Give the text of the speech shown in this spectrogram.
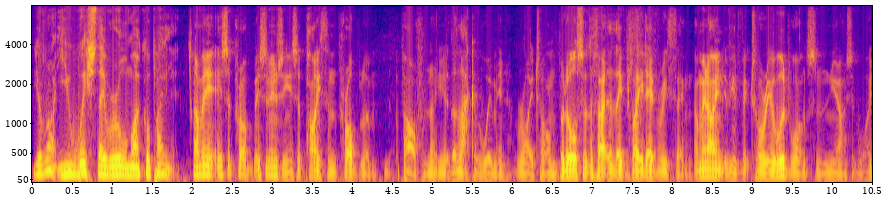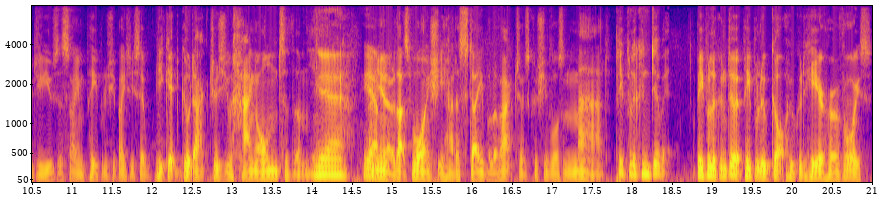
you're right. You wish they were all Michael Palin. I mean, it's a problem. It's an interesting. It's a Python problem, apart from the, you know, the lack of women right on, but also the fact that they played everything. I mean, I interviewed Victoria Wood once, and you know, I said, "Why do you use the same people?" And she basically said, "You get good actors, you hang on to them." Yeah, yeah. And you know, that's why she had a stable of actors because she wasn't mad. People who can do it. People who can do it. People who got who could hear her voice.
